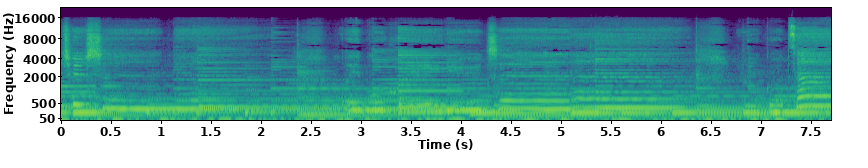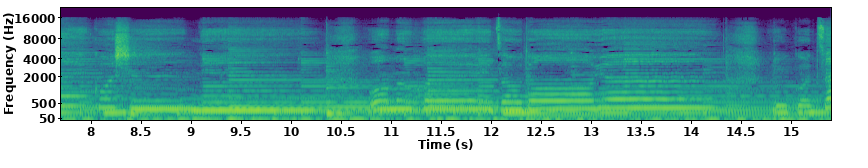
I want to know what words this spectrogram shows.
去十年，会不会遇见？如果再过十年，我们会走多远？如果再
